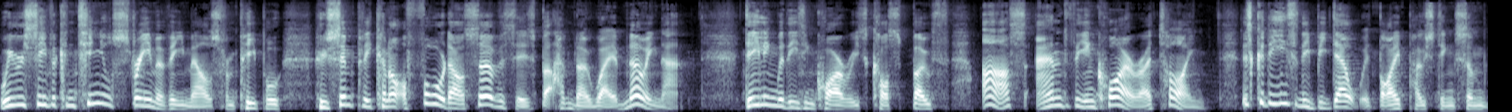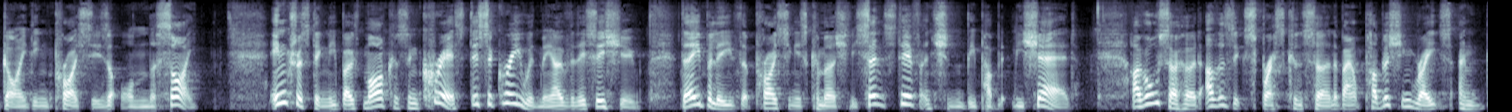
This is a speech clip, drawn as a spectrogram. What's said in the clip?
We receive a continual stream of emails from people who simply cannot afford our services but have no way of knowing that. Dealing with these inquiries costs both us and the inquirer time. This could easily be dealt with by posting some guiding prices on the site. Interestingly, both Marcus and Chris disagree with me over this issue. They believe that pricing is commercially sensitive and shouldn't be publicly shared. I've also heard others express concern about publishing rates and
